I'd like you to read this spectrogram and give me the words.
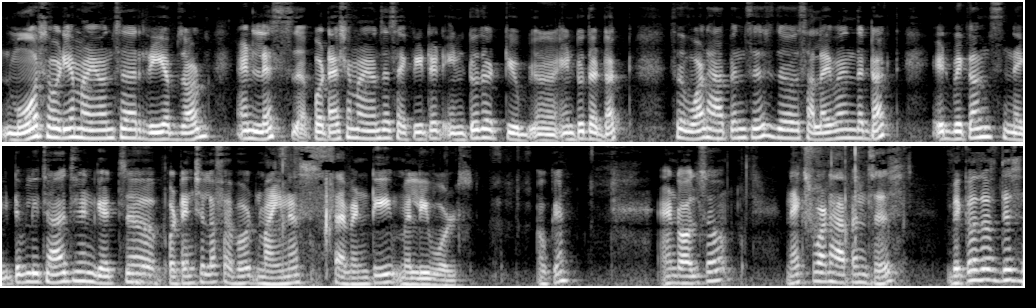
more sodium ions are reabsorbed and less potassium ions are secreted into the tube uh, into the duct. So what happens is the saliva in the duct it becomes negatively charged and gets a potential of about minus 70 millivolts. Okay? And also next what happens is because of this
